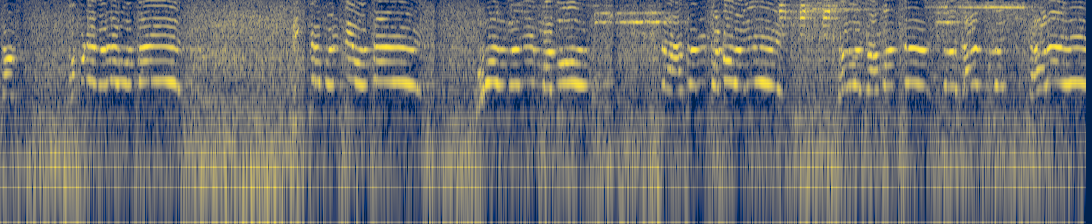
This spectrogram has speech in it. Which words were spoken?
कपडे खराब होत आहेत रिक्षा पलटी होत आहे गोर गरीब मजूर इथं आजारी पडू राहिले सर्वसामान्य इथं लहान मुलांची शाळा आहे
